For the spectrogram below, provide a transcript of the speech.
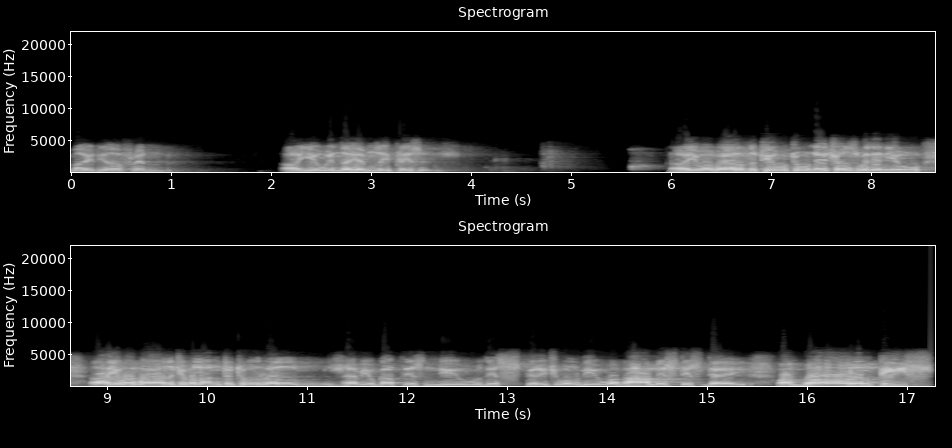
My dear friend, are you in the heavenly places? Are you aware of the two, two natures within you? Are you aware that you belong to two realms? Have you got this new, this spiritual view of armistice day, of war and peace,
